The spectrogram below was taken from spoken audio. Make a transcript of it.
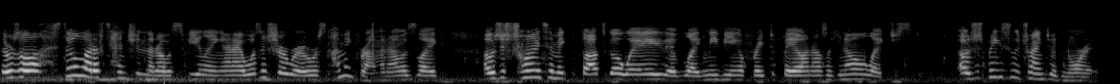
there was a, still a lot of tension that I was feeling and I wasn't sure where it was coming from and I was like I was just trying to make the thoughts go away of like me being afraid to fail and I was like, you know, like just I was just basically trying to ignore it.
